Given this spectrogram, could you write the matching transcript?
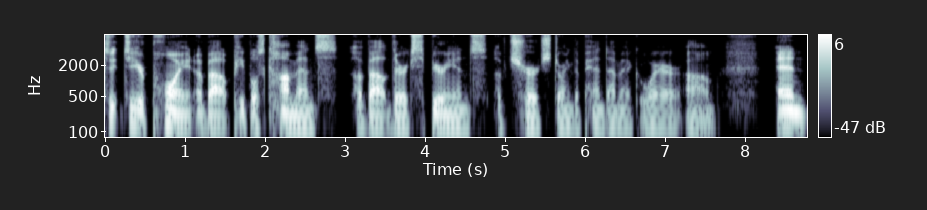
To to your point about people's comments about their experience of church during the pandemic, where um, and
